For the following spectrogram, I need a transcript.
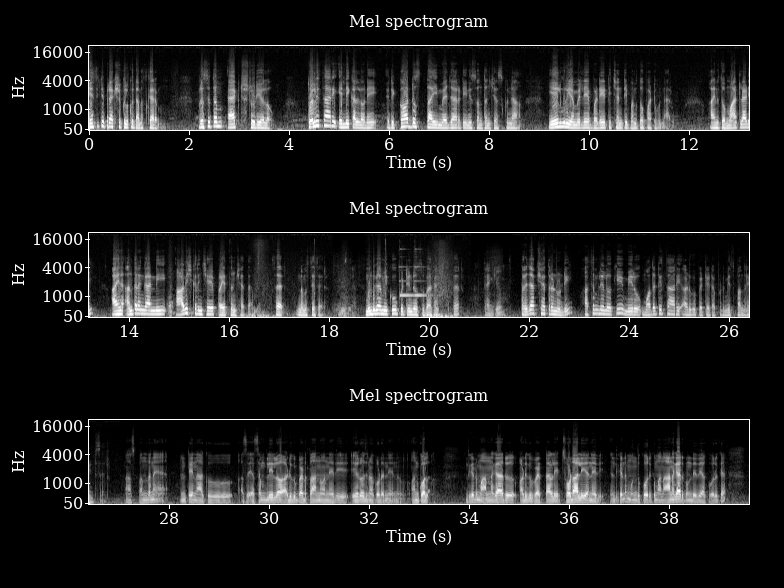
ACT ప్రేక్షకులకు నమస్కారం. ప్రస్తుతం యాక్ట్ స్టూడియోలో తొలిసారి ఎన్నికల్లోనే రికార్డు స్థాయి మెజారిటీని సొంతం చేసుకున్న ఏలూరు ఎమ్మెల్యే బడేటి చంటి మనతో పాటు ఉన్నారు. ఆయనతో మాట్లాడి ఆయన అంతరంగాన్ని ఆవిష్కరించే ప్రయత్నం చేద్దాం. సార్ నమస్తే సార్. ముందుగా మీకు పుట్టినరోజు శుభాకాంక్షలు సార్. Thank you. ప్రజాక్షేత్రం నుండి అసెంబ్లీలోకి మీరు మొదటిసారి అడుగు పెట్టేటప్పుడు మీ స్పందన ఏంటి సార్? నా స్పందన అంటే నాకు అసలు అసెంబ్లీలో అడుగు పెడతాను అనేది ఏ రోజున కూడా నేను అనుకోలే. ఎందుకంటే మా అన్నగారు అడుగు పెట్టాలి చూడాలి అనేది. ఎందుకంటే ముందు కోరిక మా నాన్నగారికి ఉండేది ఆ కోరిక.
